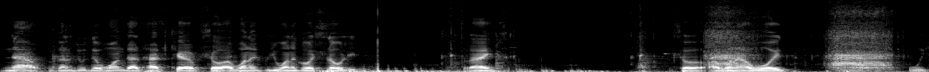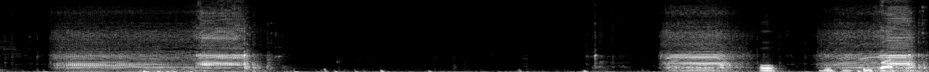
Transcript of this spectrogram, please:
Now we're gonna do the one that has curves. So I wanna, you wanna go slowly, right? So I wanna avoid. Oh, this is too fast.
